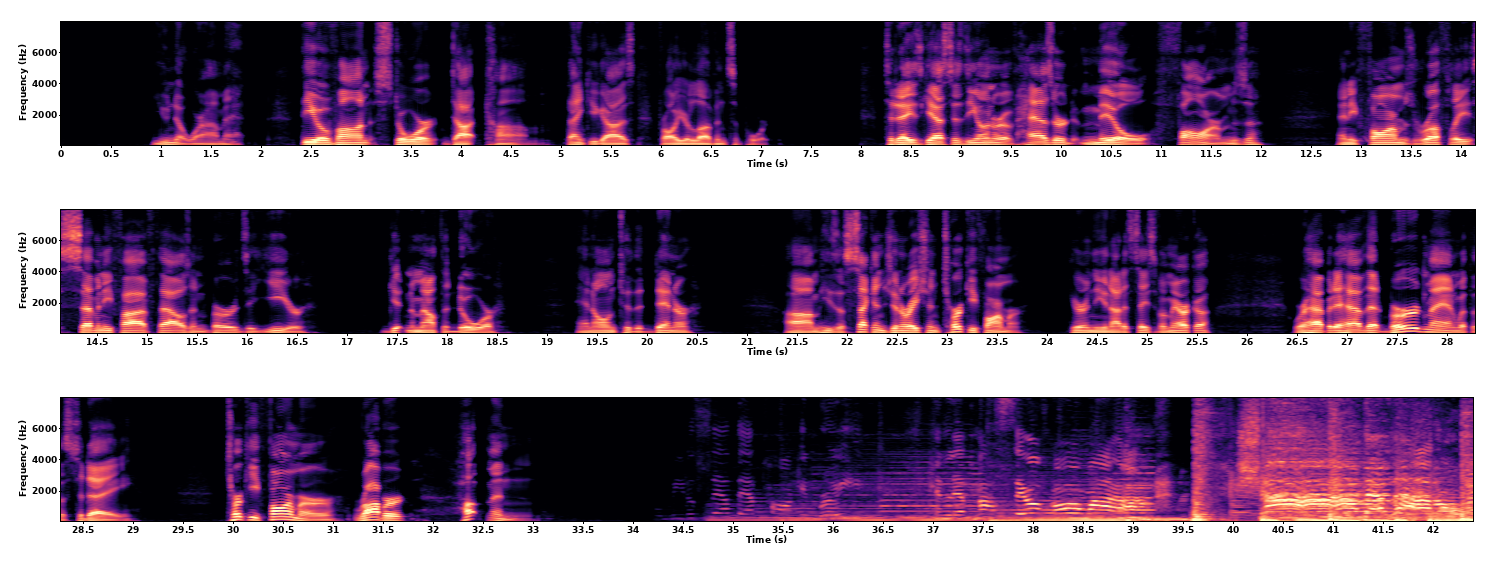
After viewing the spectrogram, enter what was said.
you know where I'm at. TheoVonStore.com. Thank you guys for all your love and support. Today's guest is the owner of Hazard Mill Farms, and he farms roughly 75,000 birds a year, getting them out the door and onto the dinner. Um, he's a second generation turkey farmer here in the United States of America. We're happy to have that bird man with us today. Turkey farmer Robert Hupman. Shine that light on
